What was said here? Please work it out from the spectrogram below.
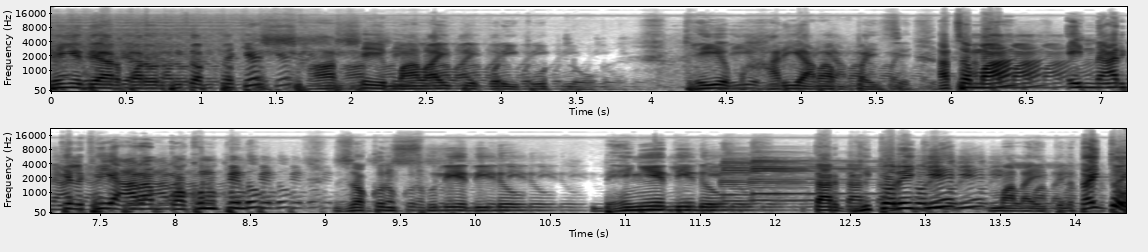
ভেঙে দেওয়ার পর ওর ভিতর থেকে শ্বাসে মালাই দিয়ে পরিপূর্ণ খেয়ে ভারী আরাম পাইছে। আচ্ছা মা, এই নারকেল খেয়ে আরাম কখন পেল? যখন সুলিয়ে দিল, ভেঙে দিল, তার ভিতরে গিয়ে মালাই পেল। তাই তো?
